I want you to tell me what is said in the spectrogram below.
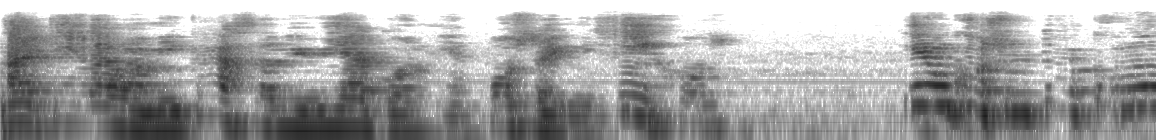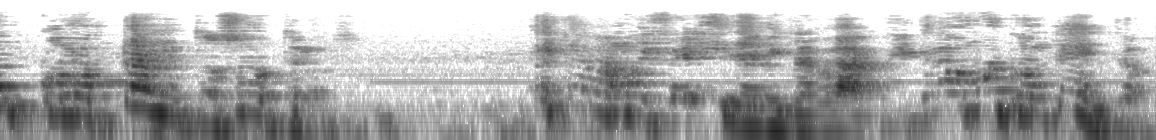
alquilaba mi casa, vivía con mi esposa y mis hijos. Era un consultor común como tantos otros. Estaba muy feliz de mi trabajo, estaba muy contento,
